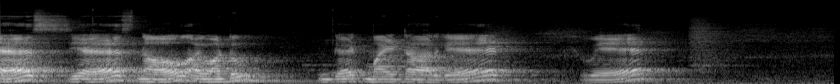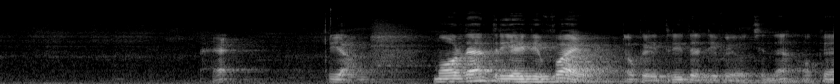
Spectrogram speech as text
yes yes now I want to get my target where yeah more than three eighty five okay three thirty five వచ్చిందా? Okay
